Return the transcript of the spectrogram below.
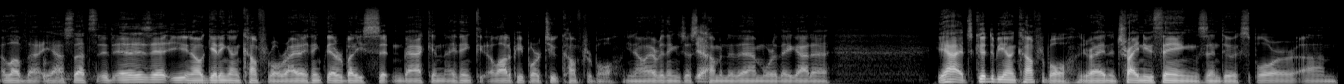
I love that. Yeah. So that's it, it is it, you know, getting uncomfortable, right? I think everybody's sitting back and I think a lot of people are too comfortable. You know, everything's just yeah. coming to them where they gotta yeah, it's good to be uncomfortable, right, and to try new things and to explore. Um,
